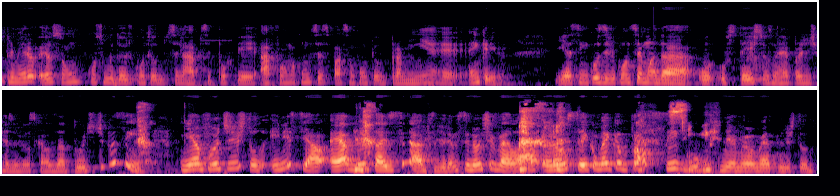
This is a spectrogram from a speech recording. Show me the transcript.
primeiro, eu sou um consumidor de conteúdo do Synapse, porque a forma como vocês passam conteúdo para mim é, é incrível. E assim, inclusive, quando você manda os textos, né, pra gente resolver os casos da TUD, tipo assim, minha fonte de estudo inicial é a habilidade de sinapse, entendeu? Se não tiver lá, eu não sei como é que eu prossigo meu, meu método de estudo.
